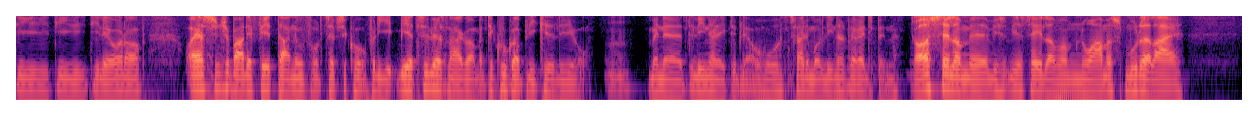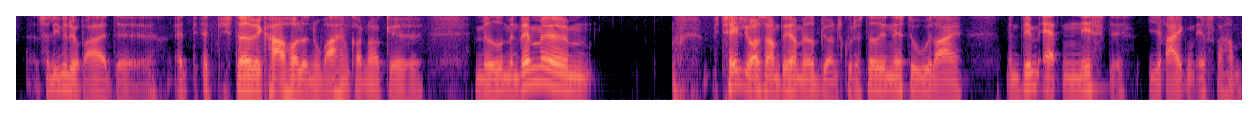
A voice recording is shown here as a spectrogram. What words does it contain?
de, de, de laver derop. Og jeg synes jo bare, det er fedt, der er nu for til FCK, fordi vi har tidligere snakket om, at det kunne godt blive kedeligt i år. Mm. Men øh, det ligner det ikke, det bliver overhovedet. Tværtimod ligner det bliver rigtig spændende. Og også selvom øh, vi, vi har talt om, om Noama smutter eller ej, så ligner det jo bare, at, øh, at, at de stadigvæk har holdet. Nu var han godt nok øh, med. Men hvem... Øh, vi talte jo også om det her med, han skudt afsted i næste uge eller ej. Men hvem er den næste i rækken efter ham?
